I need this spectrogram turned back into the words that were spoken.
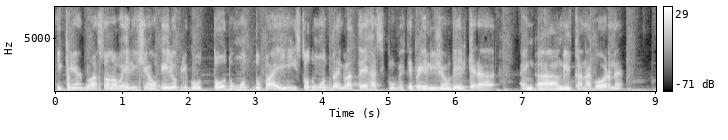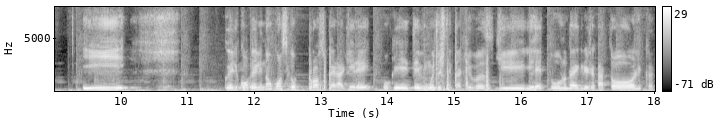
e criando a sua nova religião. Ele obrigou todo mundo do país, todo mundo da Inglaterra a se converter para a religião dele, que era a anglicana agora, né? E ele, ele não conseguiu prosperar direito, porque teve muitas tentativas de retorno da Igreja Católica,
